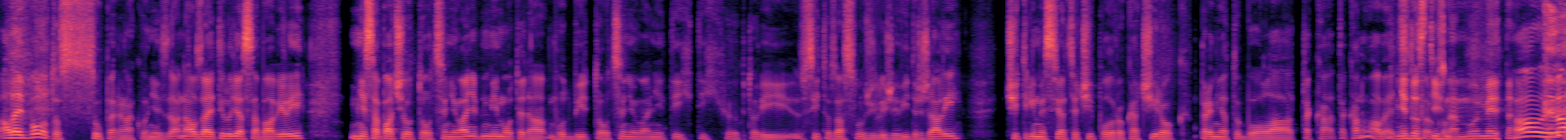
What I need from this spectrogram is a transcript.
ale bolo to super nakoniec. Naozaj tí ľudia sa bavili. Mne sa páčilo to oceňovanie, mimo teda hudby, to oceňovanie tých, tých, eh, ktorí si to zaslúžili, že vydržali. Či tri mesiace, či pol roka, či rok. Pre mňa to bola taká, taká nová vec. Nedostíš celkom. meta. No, no,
